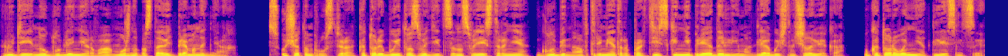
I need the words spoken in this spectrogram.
Людей на углубление рва можно поставить прямо на днях. С учетом бруствера, который будет возводиться на своей стороне, глубина в 3 метра практически непреодолима для обычного человека, у которого нет лестницы.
